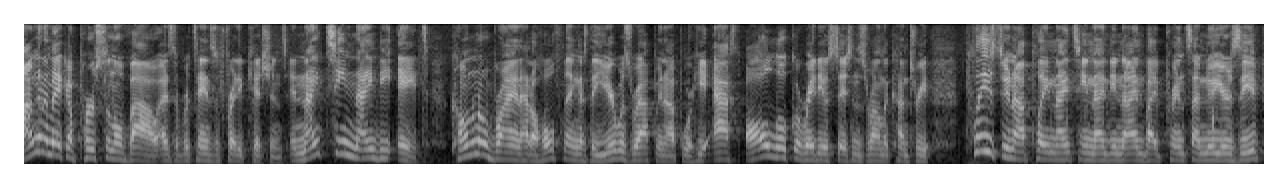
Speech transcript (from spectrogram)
I'm going to make a personal vow as it pertains to Freddie Kitchens. In 1998, Conan O'Brien had a whole thing as the year was wrapping up where he asked all local radio stations around the country, please do not play 1999 by Prince on New Year's Eve.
